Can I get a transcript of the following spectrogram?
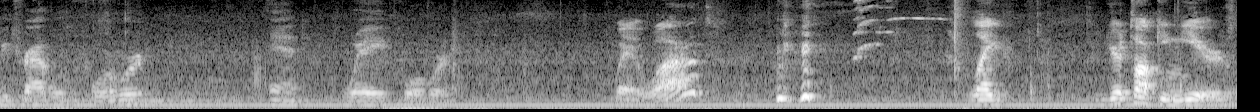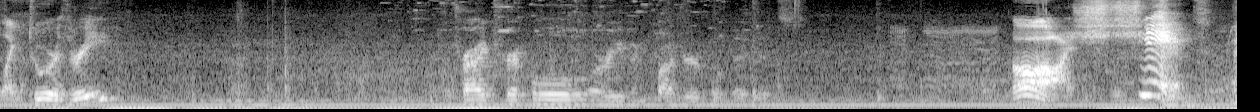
We traveled forward and way forward. Wait, what? like, you're talking years, like two or three? Try triple or even quadruple digits. Oh shit!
